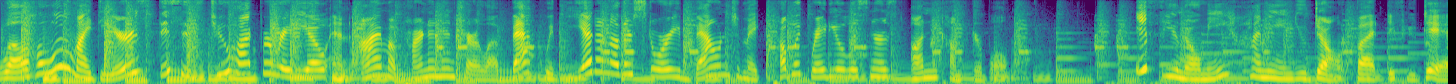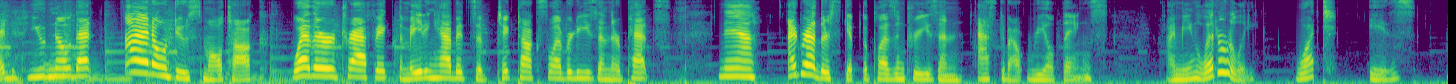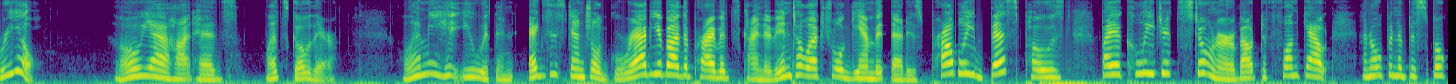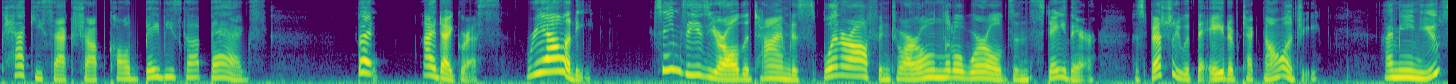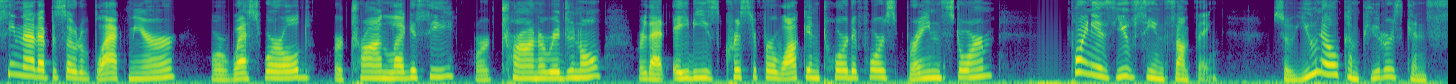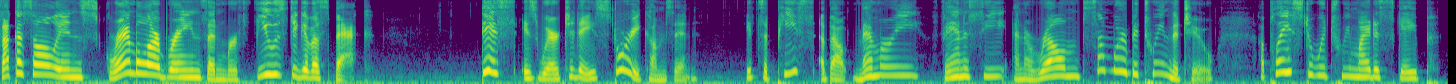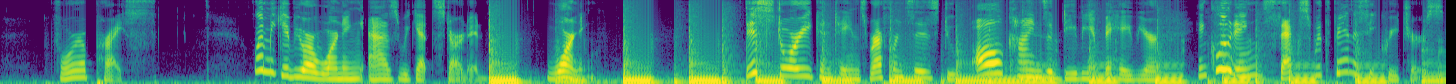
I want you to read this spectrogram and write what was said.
Well, hello, my dears. This is Too Hot for Radio, and I'm Aparna Nancherla, back with yet another story bound to make public radio listeners uncomfortable. If you know me, I mean, you don't, but if you did, you'd know that I don't do small talk. Weather, traffic, the mating habits of TikTok celebrities and their pets. Nah, I'd rather skip the pleasantries and ask about real things. I mean, literally, what is real? Oh, yeah, hotheads. Let's go there. Let me hit you with an existential, grab you by the privates kind of intellectual gambit that is probably best posed by a collegiate stoner about to flunk out and open a bespoke hacky sack shop called Baby's Got Bags. But I digress. Reality. Seems easier all the time to splinter off into our own little worlds and stay there, especially with the aid of technology. I mean, you've seen that episode of Black Mirror or Westworld, or Tron Legacy, or Tron Original, or that 80s Christopher Walken tour de force brainstorm. Point is, you've seen something. So you know computers can suck us all in, scramble our brains, and refuse to give us back. This is where today's story comes in. It's a piece about memory, fantasy, and a realm somewhere between the two, a place to which we might escape for a price. Let me give you our warning as we get started. Warning. This story contains references to all kinds of deviant behavior, including sex with fantasy creatures.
